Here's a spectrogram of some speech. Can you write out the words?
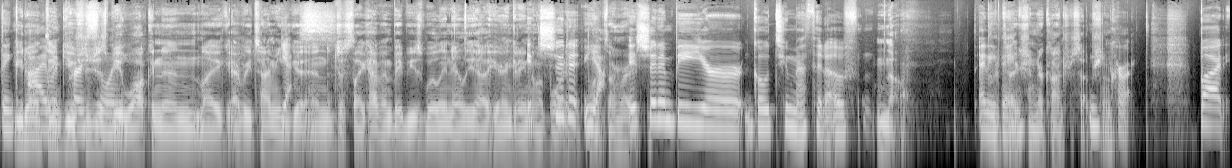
think You don't I think you should just be walking in like every time you get Yes. and just like having babies willy nilly out here and getting them aborted? Yeah, and right? it shouldn't be your go-to method of no anything. protection or contraception. Correct. But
